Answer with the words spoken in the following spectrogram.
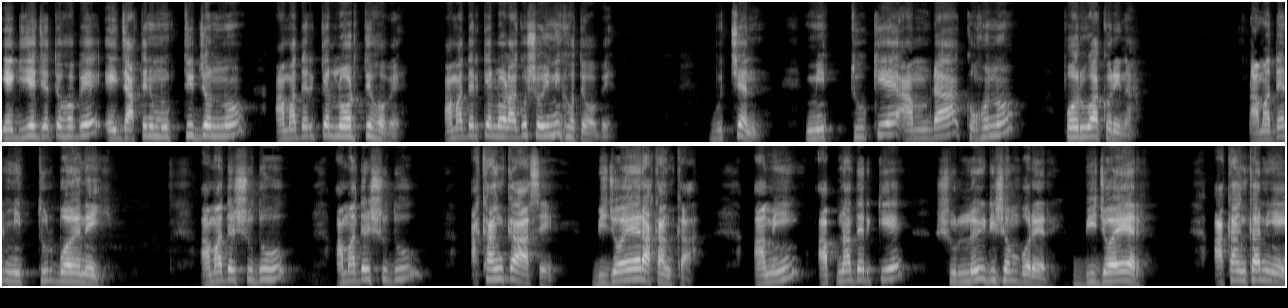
এগিয়ে যেতে হবে, এই জাতির মুক্তির জন্য আমাদেরকে লড়তে হবে, আমাদেরকে লড়াকু সৈনিক হতে হবে। বুঝছেন? মৃত্যুকে আমরা কখনো পড়ুয়া করি না। আমাদের মৃত্যুর বয় নেই। আমাদের শুধু আমাদের শুধু আকাঙ্ক্ষা আছে, বিজয়ের আকাঙ্ক্ষা। আমি আপনাদেরকে ষোলোই ডিসেম্বরের বিজয়ের আকাঙ্ক্ষা নিয়ে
